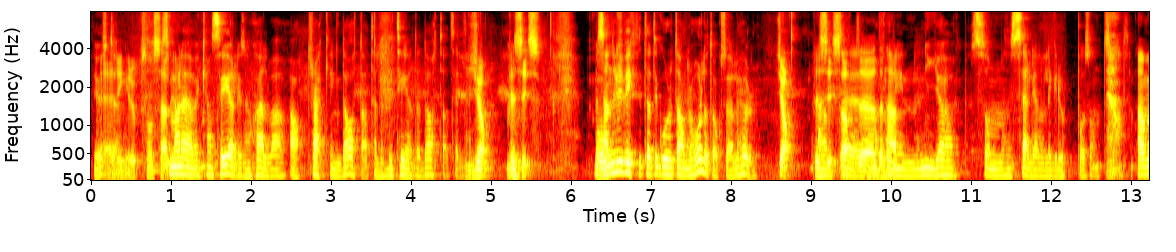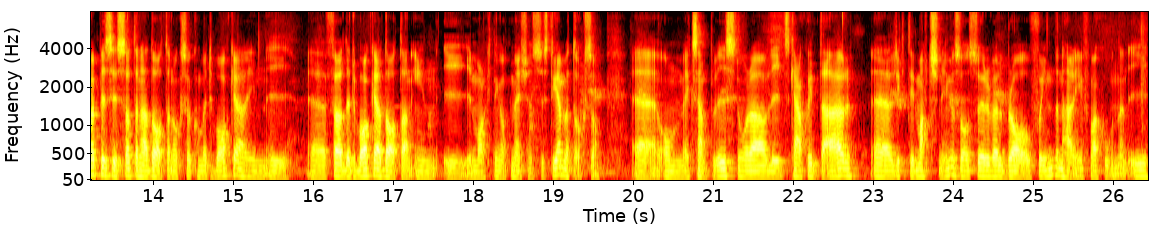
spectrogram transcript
jag eh, ringer upp som säljare. Så man även kan se liksom själva ja, trackingdatat eller beteendedatat? Ja, precis. Mm. Men sen är det viktigt att det går åt andra hållet också, eller hur? Ja, precis. Att, att eh, man den får in nya som säljarna lägger upp och sånt. Ja, men precis. Så att den här datan också kommer tillbaka in i, eh, föder tillbaka datan in i marketing automation-systemet också. Eh, om exempelvis några leads kanske inte är riktig matchning och så, så är det väl bra att få in den här informationen i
